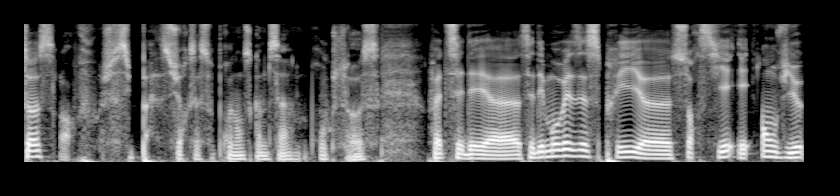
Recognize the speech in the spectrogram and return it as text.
Bruxos, alors je suis pas sûr que ça se prononce comme ça, Bruxos. En fait, c'est des, euh, des, mauvais esprits euh, sorciers et envieux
